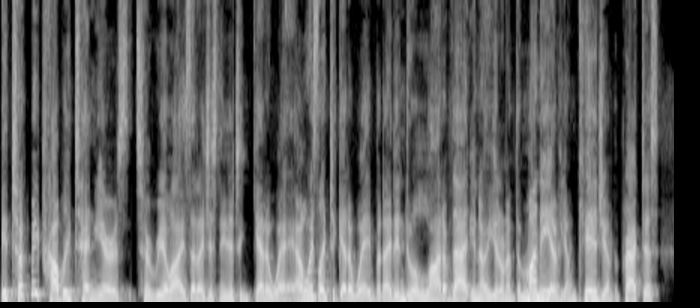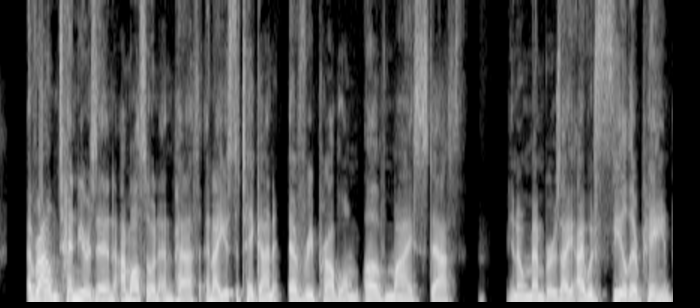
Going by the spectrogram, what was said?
It took me probably 10 years to realize that I just needed to get away. I always like to get away, but I didn't do a lot of that. You know, you don't have the money, you have young kids, you have the practice. Around 10 years in, I'm also an empath, and I used to take on every problem of my staff you know, members. I, I would feel their pain.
